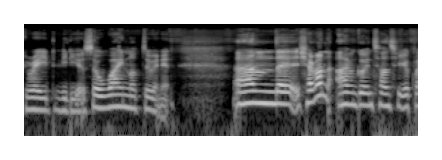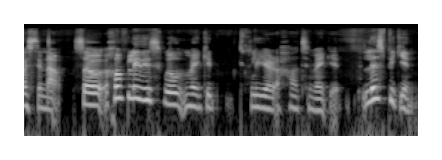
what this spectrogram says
great video, so why not doing it? And uh, Sharon, I'm going to answer your question now. So hopefully this will make it clear how to make it. Let's begin.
